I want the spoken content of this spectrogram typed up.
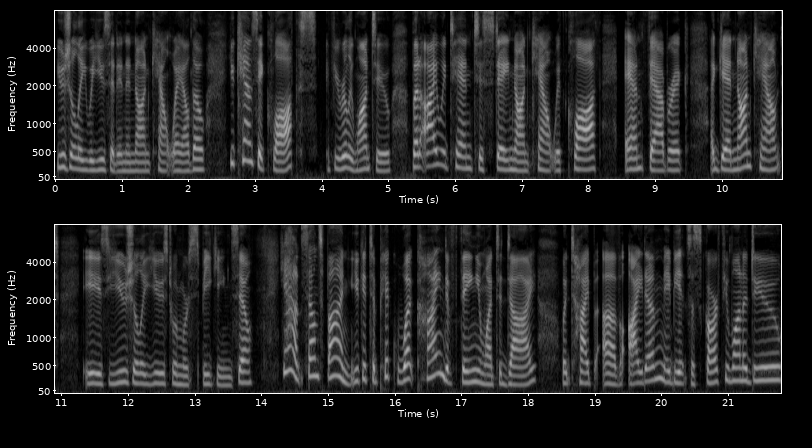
Usually we use it in a non count way, although you can say cloths if you really want to, but I would tend to stay non count with cloth and fabric. Again, non count is usually used when we're speaking. So, yeah, it sounds fun. You get to pick what kind of thing you want to dye, what type of item. Maybe it's a scarf you want to do,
